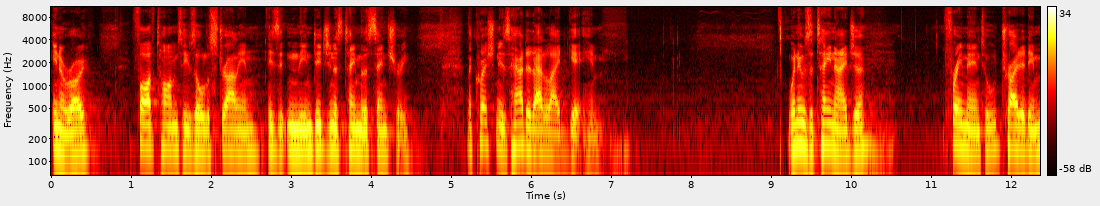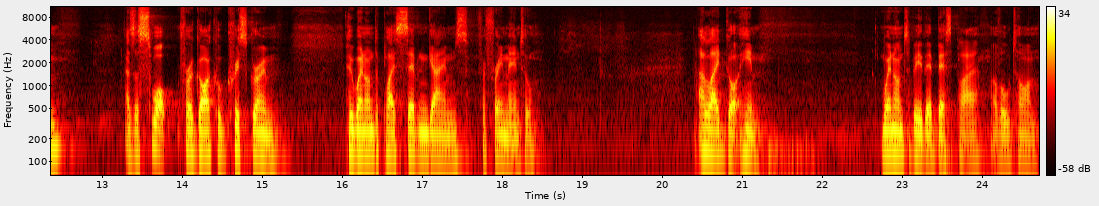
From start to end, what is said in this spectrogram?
in a row. Five times he was All Australian. He's in the Indigenous team of the century. The question is, how did Adelaide get him? When he was a teenager, Fremantle traded him as a swap for a guy called Chris Groom, who went on to play seven games for Fremantle. Adelaide got him, went on to be their best player of all time.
